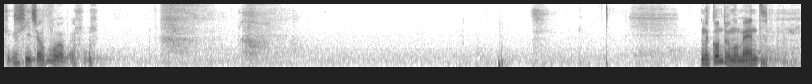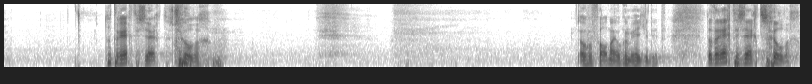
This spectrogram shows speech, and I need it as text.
Ik zie het zo voor me. En dan komt er een moment de rechter zegt, schuldig. Overvalt mij ook een beetje dit. Dat de rechter zegt, schuldig.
